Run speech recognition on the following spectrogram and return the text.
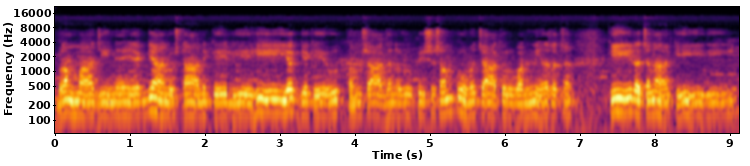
ब्रह्मा जी ने यज्ञानुष्ठान के लिए ही यज्ञ के उत्तम साधन रूप इस संपूर्ण चातुर्वर्ण्य रचन की रचना की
